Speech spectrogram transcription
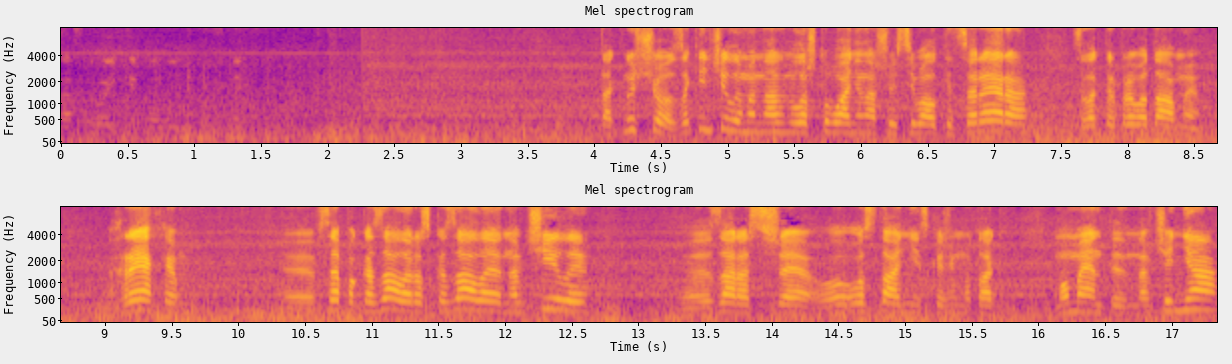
настройки. Так, ну що, закінчили ми на- налаштування нашої сівалки Церера з електроприводами Грехем. Все показали, розказали, навчили. Е, Зараз ще останні, скажімо так, моменти навчання,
